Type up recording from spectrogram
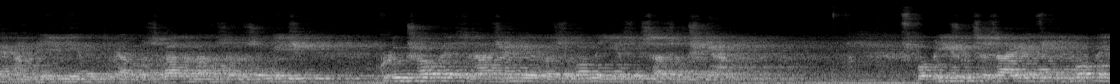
Ewangelię, która pozwala nam zrozumieć kluczowe znaczenie rozmowy Jezusa z uczniami. W pobliżu Cezarei Filipowej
